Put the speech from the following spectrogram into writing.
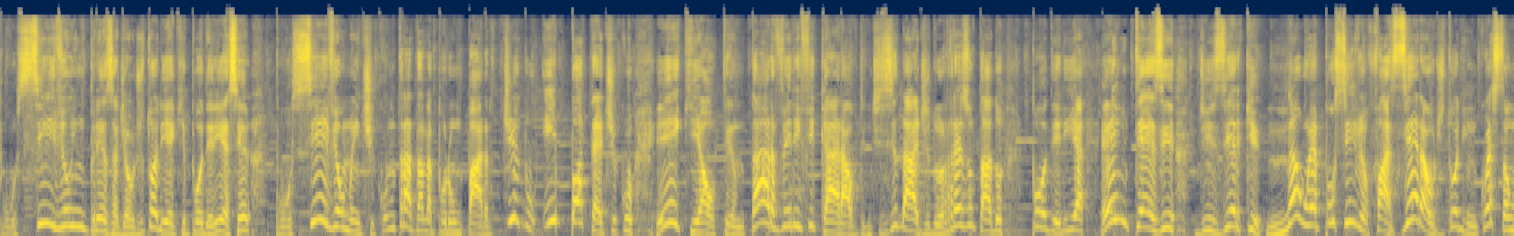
possível empresa de auditoria que poderia ser possivelmente contratada por um partido hipotético e que, ao tentar verificar a autenticidade do resultado, poderia, em tese, dizer que não é possível fazer a auditoria em questão,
